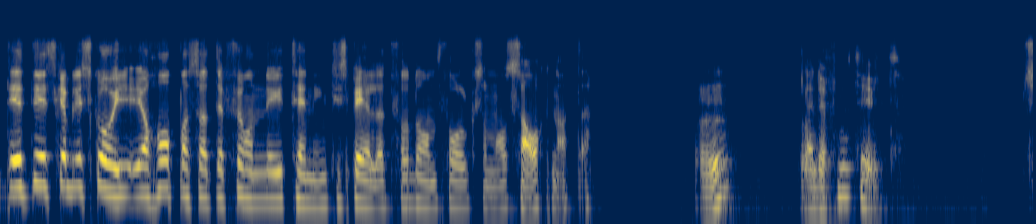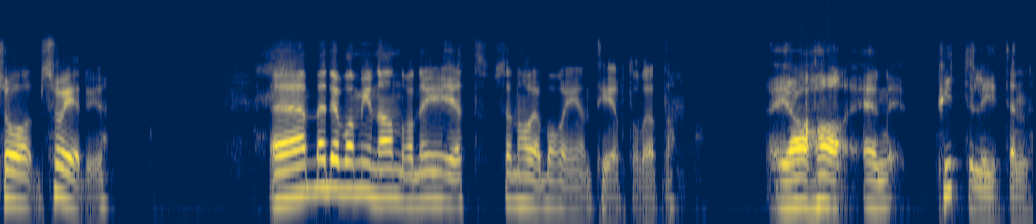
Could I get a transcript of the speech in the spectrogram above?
det, det ska bli skoj. Jag hoppas att det får en nytändning till spelet för de folk som har saknat det. Mm. Ja, definitivt. Så, så är det ju. Eh, men det var min andra nyhet. Sen har jag bara en till efter detta. Jag har en pytteliten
